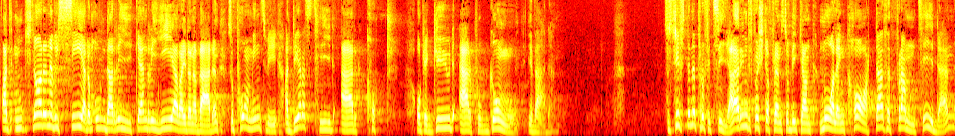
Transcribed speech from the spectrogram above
Att snarare när vi ser de onda riken regera i denna världen så påminns vi att deras tid är kort och att Gud är på gång i världen. Så syftet med profetia är inte först och främst att vi kan måla en karta för framtiden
